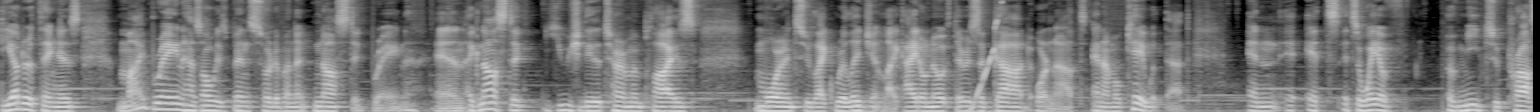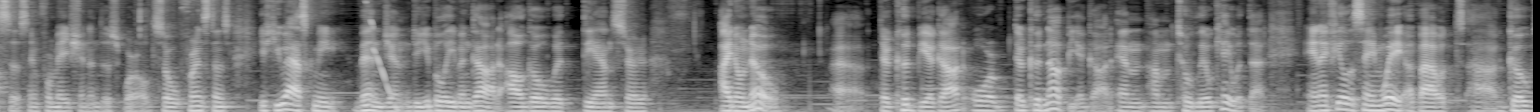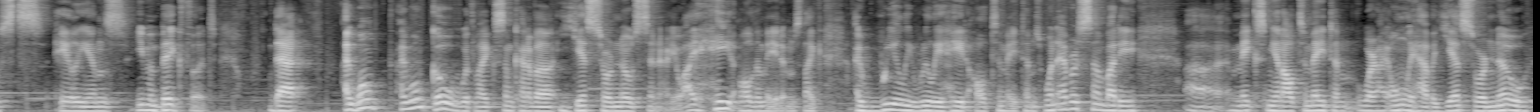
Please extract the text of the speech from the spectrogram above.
the other thing is my brain has always been sort of an agnostic brain, and agnostic usually the term implies more into like religion, like I don't know if there is a god or not, and I'm okay with that. And it's it's a way of of me to process information in this world. So, for instance, if you ask me, Vengean, do you believe in God? I'll go with the answer, I don't know. Uh, there could be a God or there could not be a God, and I'm totally okay with that. And I feel the same way about uh, ghosts, aliens, even Bigfoot. That I won't I won't go with like some kind of a yes or no scenario. I hate ultimatums. Like I really really hate ultimatums. Whenever somebody uh, makes me an ultimatum where I only have a yes or no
